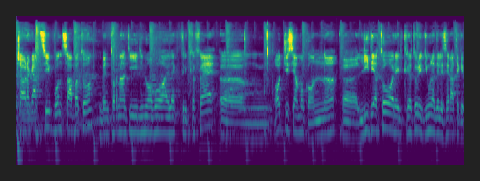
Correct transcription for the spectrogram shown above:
Ciao ragazzi, buon sabato, bentornati di nuovo a Electric Café. Ehm, oggi siamo con eh, l'ideatore, il creatore di una delle serate che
